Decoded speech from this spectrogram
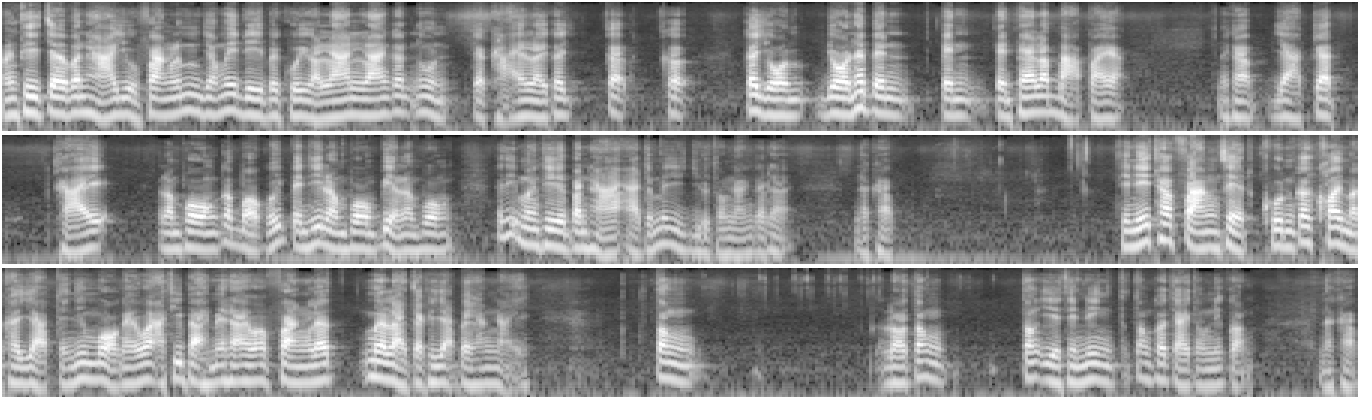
บางทีเจอปัญหาอยู่ฟังแล้วมันยังไม่ดีไปคุยกับร้านร้านก็นู่น จะขายอะไรก็ก็ก็ก็โยนโยนให้เป็นเป็นเป็นแพ้รับบาปไปอะนะครับ อยากจะขายลำโพงก็บอกว่าเป็นที่ลำโพงเปลี่ยนลำโพงที่บางทีปัญหาอาจจะไม่อยู่ตรงนั้นก็ได้นะครับ ทีนี้ถ้าฟังเสร็จคุณก็ค่อยมาขยับอย่างที่บอกไงว่าอธิบายไม่ได้ว่าฟังแล้วเมื่อไหร่จะขยับไปทางไหน ต้อง เราต้องต้องเอียร์เทนนิ่งต้องเข้าใจตรงนี้ก่อนนะครับ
